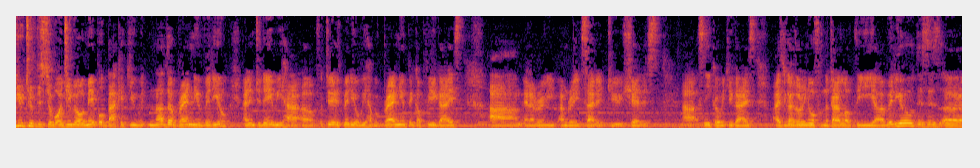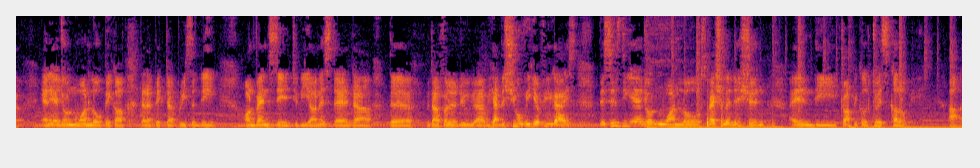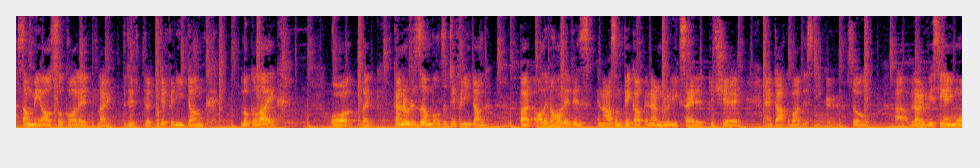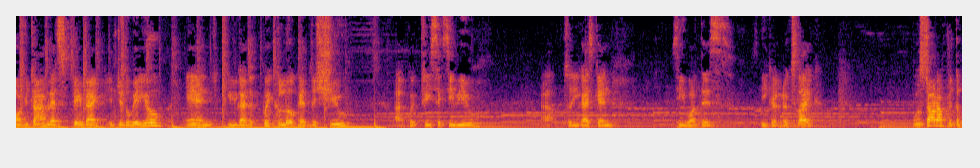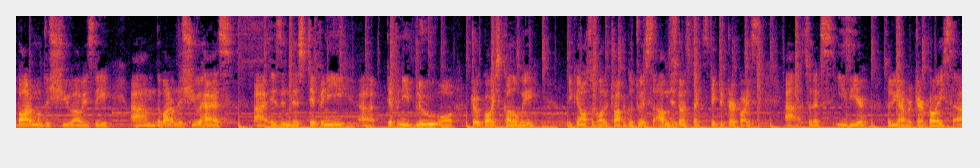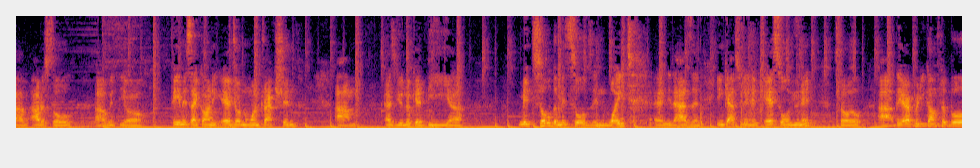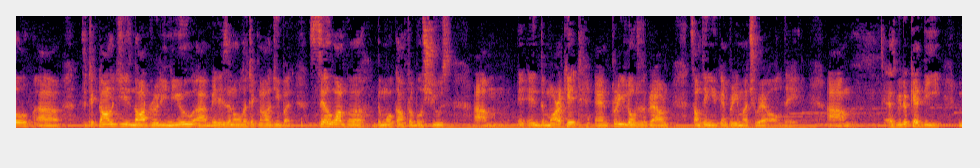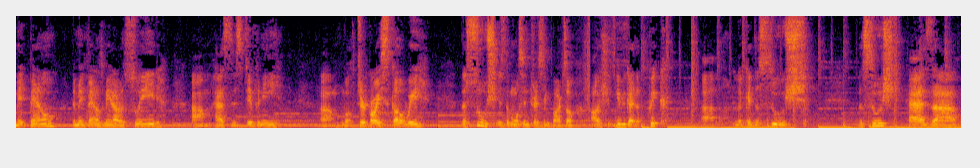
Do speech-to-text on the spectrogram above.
YouTube? This is your boy Jimmyboy Maple back at you with another brand new video. And in today we have uh, for today's video we have a brand new pickup for you guys, um, and I really I'm really excited to share this uh, sneaker with you guys. As you guys already know from the title of the uh, video, this is uh, an Air Jordan 1 Low pickup that I picked up recently on Wednesday, to be honest. And uh, the without further ado, uh, we have the shoe over here for you guys. This is the Air Jordan 1 Low Special Edition in the Tropical Twist colorway. Uh, some may also call it like the, the Tiffany Dunk look-alike or like kind of resembles a Tiffany Dunk. But all in all, it is an awesome pickup and I'm really excited to share and talk about this sneaker. So uh, without wasting any more of your time, let's straight back into the video and give you guys a quick look at the shoe, a quick 360 view, uh, so you guys can see what this sneaker looks like. We'll start off with the bottom of the shoe, obviously. Um, the bottom of the shoe has uh, is in this Tiffany uh, Tiffany blue or turquoise colorway. You can also call it tropical twist. I'm just gonna st stick to turquoise, uh, so that's easier. So you have a turquoise um, outer sole uh, with your famous iconic Air Jordan 1 traction. Um, as you look at the uh, midsole. The midsole is in white and it has an encapsulated air sole unit. So uh, they are pretty comfortable. Uh, the technology is not really new. Um, it is an older technology, but still one of the, the more comfortable shoes um, in, in, the market and pretty low to the ground. Something you can pretty much wear all day. Um, as we look at the mid panel, the mid panel is made out of suede, um, has this Tiffany, um, well, turquoise colorway the swoosh is the most interesting part. So I should give you guys a quick uh, look at the swoosh. The swoosh has uh,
